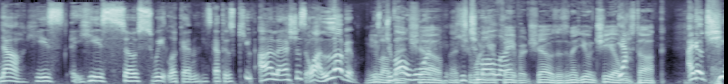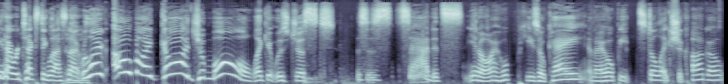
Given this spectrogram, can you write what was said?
No, he's he's so sweet looking. He's got those cute eyelashes. Oh, I love him. You he's love Jamal that show. Warren. That's he's one Jamal of your Lyon. favorite shows, isn't it? You and Chi always Yeah. talk. I know Chi and I were texting last night. We're like, oh my God, Jamal. Like it was just, this is sad. It's, you know, I hope he's okay and I hope he still likes Chicago.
